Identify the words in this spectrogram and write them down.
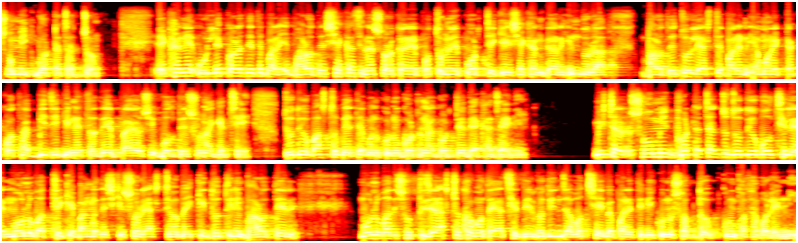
শ্রমিক ভট্টাচার্য। এখানে উল্লেখ করা যেতে পারে ভারতের শেখ হাসিনা সরকারের পতনের পর থেকে সেখানকার হিন্দুরা ভারতে চলে আসতে পারেন এমন একটা কথা বিজেপি নেতাদের প্রায়শই বলতে শোনা গেছে। যদিও বাস্তবে তেমন কোনো ঘটনা ঘটতে দেখা যায়নি। মিস্টার সৌমিক ভট্টাচার্য যদিও বলছিলেন মৌলবাদ থেকে বাংলাদেশকে সরে আসতে হবে, কিন্তু তিনি ভারতের মৌলবাদী শক্তি যে রাষ্ট্র ক্ষমতায় আছে, দীর্ঘদিন যাবৎ সেই ব্যাপারে তিনি কোনো শব্দ, কোনো কথা বলেননি।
